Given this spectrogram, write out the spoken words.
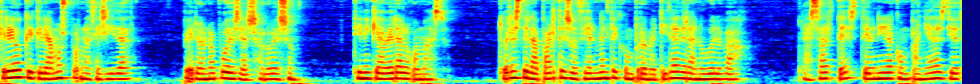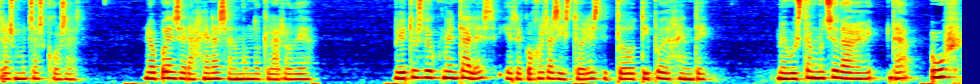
Creo que creamos por necesidad, pero no puede ser solo eso. Tiene que haber algo más. Tú eres de la parte socialmente comprometida de la Nouvelle Vague. Las artes deben ir acompañadas de otras muchas cosas. No pueden ser ajenas al mundo que las rodea. Veo tus documentales y recoges las historias de todo tipo de gente. Me gusta mucho da... uf,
